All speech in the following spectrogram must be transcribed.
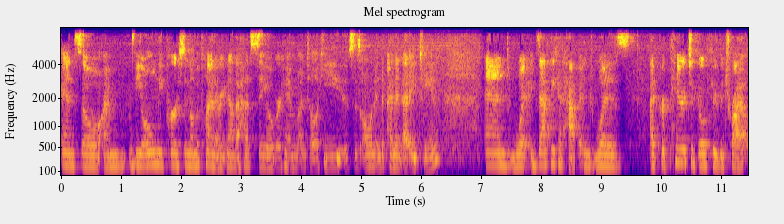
And so I'm the only person on the planet right now that has say over him until he is his own independent at 18. And what exactly had happened was I prepared to go through the trial,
